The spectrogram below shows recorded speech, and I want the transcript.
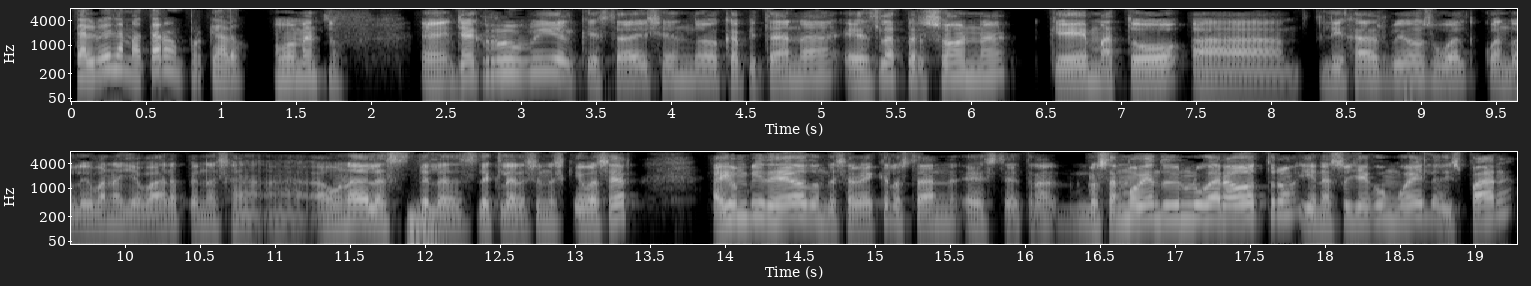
Tal vez la mataron porque habló. Un momento. Eh, Jack Ruby, el que está diciendo capitana, es la persona que mató a Lee Harvey Oswald cuando le iban a llevar apenas a, una de las, de las declaraciones que iba a hacer. Hay un video donde se ve que lo están, este, lo están moviendo de un lugar a otro y en eso llega un güey, le dispara,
